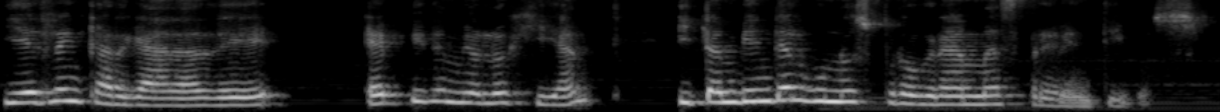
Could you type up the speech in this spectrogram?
y es la encargada de epidemiología y también de algunos programas preventivos.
